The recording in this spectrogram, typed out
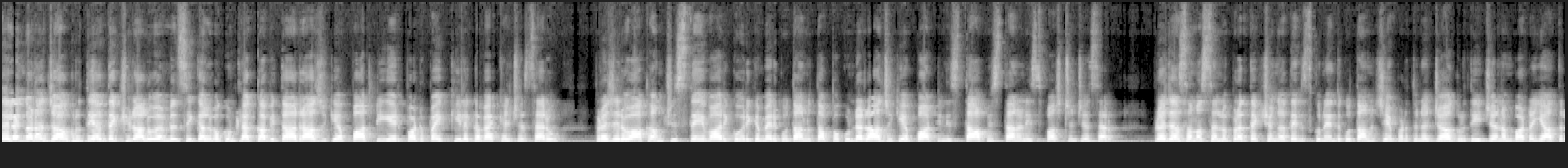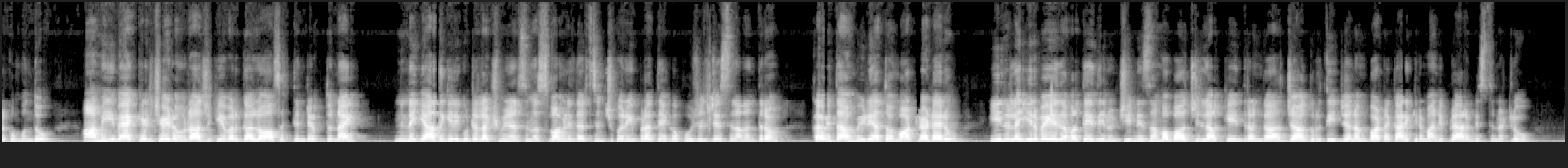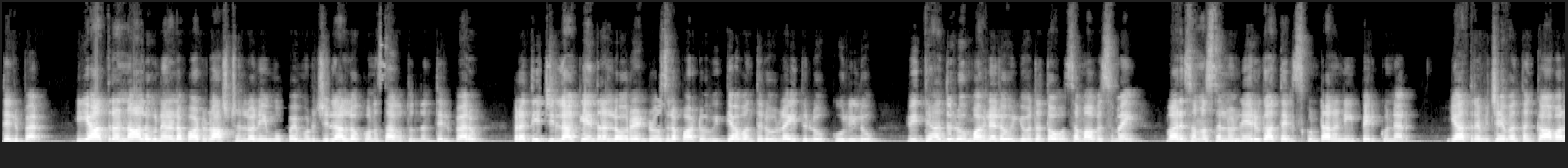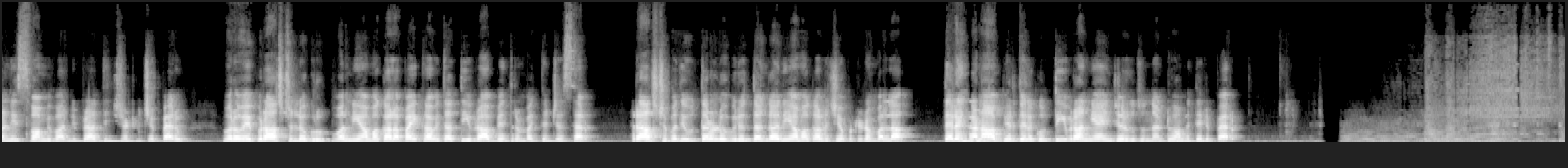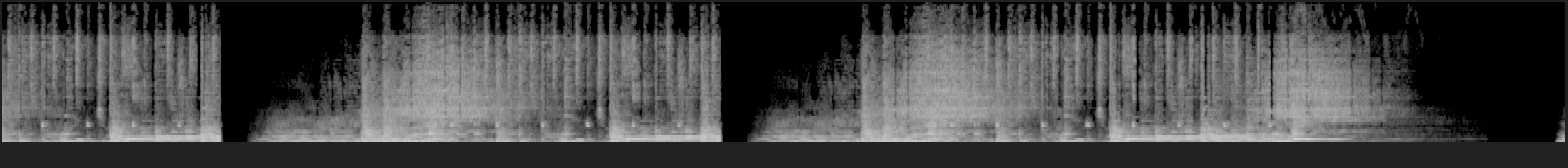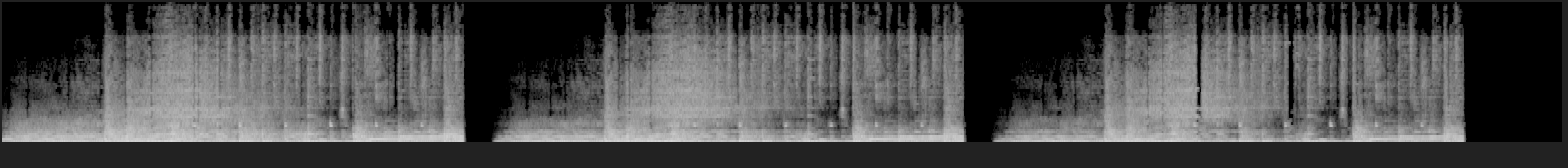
తెలంగాణ జాగృతి అధ్యక్షురాలు ఎమ్మెల్సీ కల్వకుంట్ల కవిత రాజకీయ పార్టీ ఏర్పాటుపై కీలక వ్యాఖ్యలు చేశారు. ప్రజలు ఆకాంక్షిస్తే వారి కోరిక మేరకు తాను తప్పకుండా రాజకీయ పార్టీని స్థాపిస్తానని స్పష్టం చేశారు. ప్రజా సమస్యలను ప్రత్యక్షంగా తెలుసుకునేందుకు తాను చేపడుతున్న జాగృతి జనం బాట యాత్రకు ముందు ఆమె ఈ వ్యాఖ్యలు చేయడం రాజకీయ వర్గాల్లో ఆసక్తిని రేపుతున్నాయి. నిన్న యాదగిరిగుట్ట లక్ష్మీ నరసింహస్వామిని దర్శించుకుని ప్రత్యేక పూజలు చేసిన అనంతరం కవిత మీడియాతో మాట్లాడారు. ఈ నెల ఇరవై ఐదవ తేదీ నుంచి నిజామాబాద్ జిల్లా కేంద్రంగా జాగృతి జనంబాట కార్యక్రమాన్ని ప్రారంభిస్తున్నట్లు తెలిపారు. ఈ యాత్ర నాలుగు నెలల పాటు రాష్ట్రంలోని ముప్పై మూడు జిల్లాల్లో కొనసాగుతుందని తెలిపారు. ప్రతి జిల్లా కేంద్రంలో రెండు రోజుల పాటు విద్యావంతులు రైతులు కూలీలు విద్యార్థులు మహిళలు యువతతో సమావేశమై వారి సమస్యలను నేరుగా తెలుసుకుంటానని పేర్కొన్నారు. యాత్ర విజయవంతం కావాలని స్వామివారిని ప్రార్థించినట్లు చెప్పారు. మరోవైపు రాష్ట్రంలో గ్రూప్ వన్ నియామకాలపై కవిత తీవ్ర అభ్యంతరం వ్యక్తం చేశారు. రాష్ట్రపతి ఉత్తర్వులు విరుద్ధంగా నియామకాలు చేపట్టడం వల్ల తెలంగాణ అభ్యర్థులకు తీవ్ర అన్యాయం జరుగుతుందంటూ ఆమె తెలిపారు.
